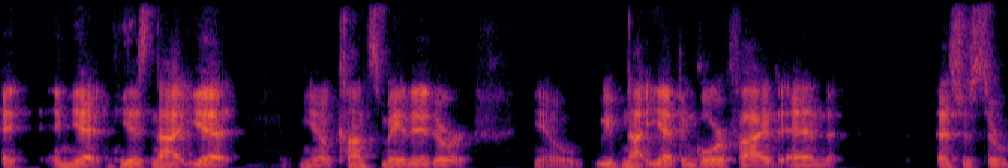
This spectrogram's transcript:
and yet He has not yet you know consummated or you know we've not yet been glorified and that's just a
